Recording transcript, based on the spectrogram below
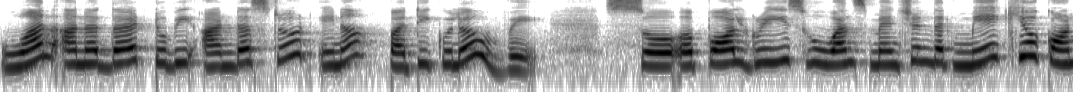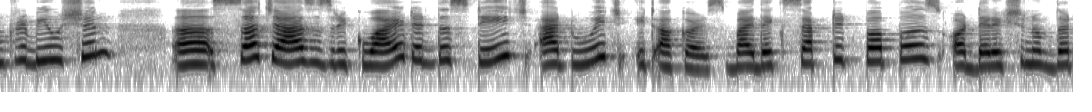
one another to be understood in a particular way. So, uh, Paul Grice who once mentioned that make your contribution uh, such as is required at the stage at which it occurs by the accepted purpose or direction of the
